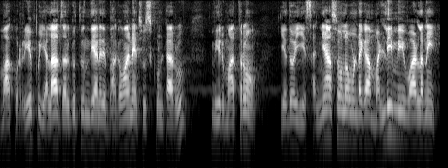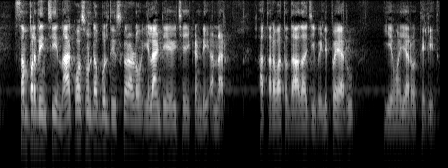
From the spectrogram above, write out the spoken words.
మాకు రేపు ఎలా జరుగుతుంది అనేది భగవానే చూసుకుంటారు. మీరు మాత్రం ఏదో ఈ సన్యాసంలో ఉండగా మళ్ళీ మీ వాళ్ళని సంప్రదించి నా కోసం డబ్బులు తీసుకురావడం ఇలాంటివి ఏవి చేయకండి అన్నారు. ఆ తర్వాత దాదాజీ వెళ్ళిపోయారు. ఏమయ్యారో తెలియదు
